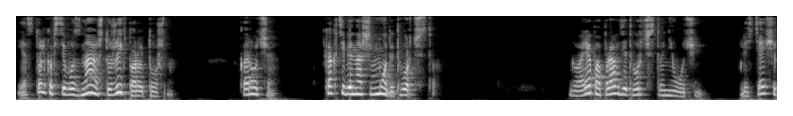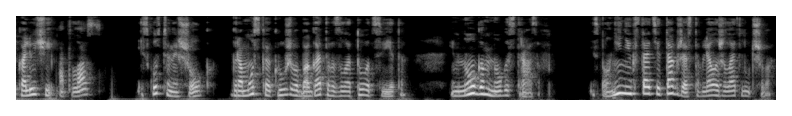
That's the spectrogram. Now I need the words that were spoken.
я столько всего знаю, что жить порой тошно. Короче, как тебе наши моды, творчество? Говоря по правде, творчество не очень. Блестящий колючий атлас, искусственный шелк, громоздкое кружево богатого золотого цвета и много-много стразов. Исполнение, кстати, также оставляло желать лучшего.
